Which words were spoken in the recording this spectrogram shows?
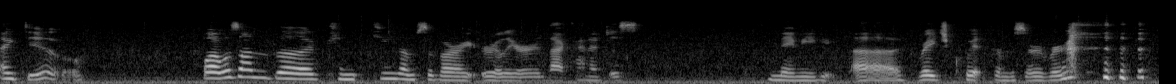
I do. Well, I was on the Kin Kingdom Safari earlier, and that kind of just made me uh, rage quit from the server.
